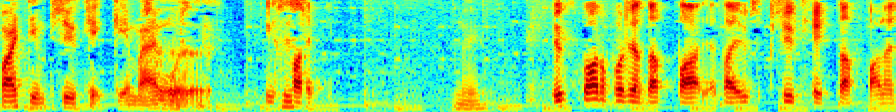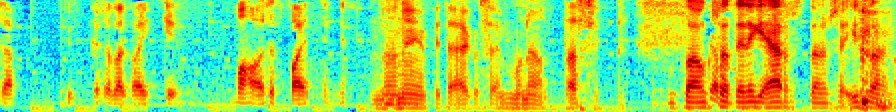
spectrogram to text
fighting Psychicin, mä en muista. Siis... Fighting. Niin. Yksi Confusion tappaa, tai yksi Psychic tappaa näissä ykkösellä kaikki mahdolliset fightingit. No niin, pitääkö semmonen ottaa sitten. Mutta onko se tietenkin ärsyttänyt se isoin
